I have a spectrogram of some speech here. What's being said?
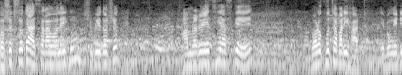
দর্শক শ্রোতা, আসসালামু আলাইকুম। সুপ্রিয় দর্শক, আমরা রয়েছি আজকে বড় খোঁচাবাড়ি হাট এবং এটি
